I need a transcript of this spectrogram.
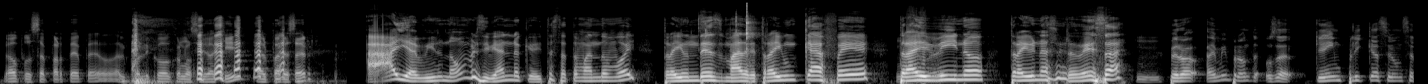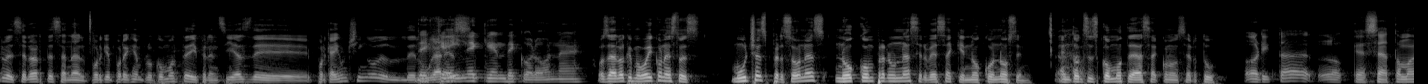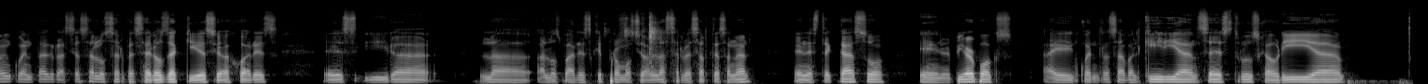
No, pues aparte de pedo, alcohólico conocido aquí, al parecer. Ay, a mí, no, hombre, si vean lo que ahorita está tomando Moy, trae un desmadre, trae un café, trae vino, trae una cerveza. Pero a mí me pregunta, o sea, ¿qué implica ser un cervecero artesanal? Porque, por ejemplo, ¿cómo te diferencias de...? Porque hay un chingo de, de De lugares... Heineken, de Corona. O sea, lo que me voy con esto es, muchas personas no compran una cerveza que no conocen. Ajá. Entonces, ¿cómo te das a conocer tú? Ahorita lo que se ha tomado en cuenta gracias a los cerveceros de aquí de Ciudad Juárez es ir a, la, a los bares que promocionan la cerveza artesanal. En este caso, en el Beer Box, ahí encuentras a Valkyria, Ancestrus, Jauría,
